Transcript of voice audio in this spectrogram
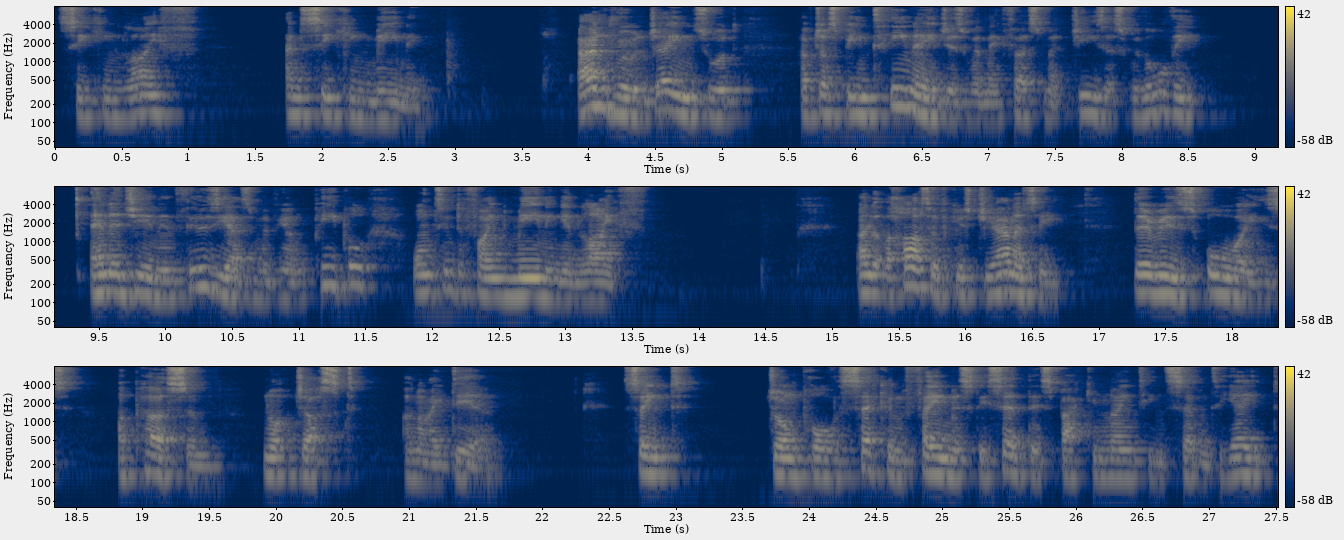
seeking life, and seeking meaning. Andrew and James would have just been teenagers when they first met Jesus, with all the energy and enthusiasm of young people wanting to find meaning in life. And at the heart of Christianity, there is always a person, not just an idea. Saint John Paul II famously said this back in 1978.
